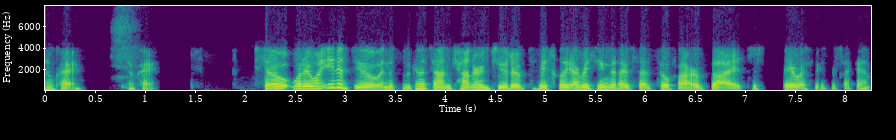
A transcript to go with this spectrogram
Okay. Okay. So what I want you to do, and this is going to sound counterintuitive to basically everything that I've said so far, but just bear with me for a second,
